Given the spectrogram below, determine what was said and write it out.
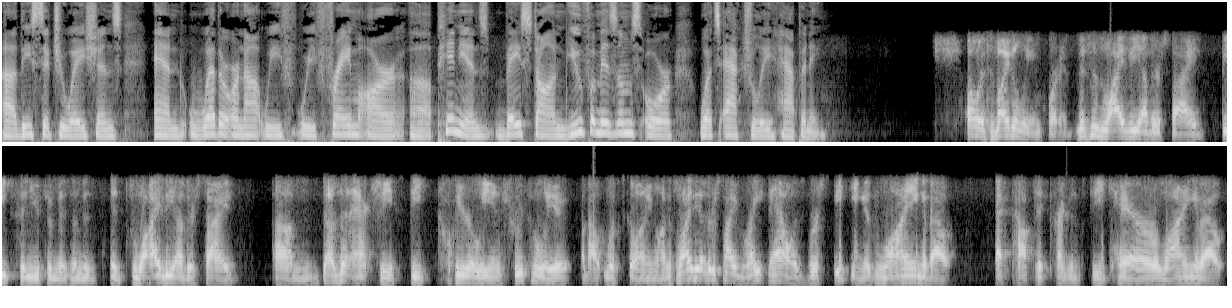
uh, these situations, and whether or not we we frame our uh, opinions based on euphemisms or what's actually happening? Oh, it's vitally important. This is why the other side speaks in euphemism. It's why the other side um, doesn't actually speak clearly and truthfully about what's going on. It's why the other side right now, as we're speaking, is lying about ectopic pregnancy care or lying about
